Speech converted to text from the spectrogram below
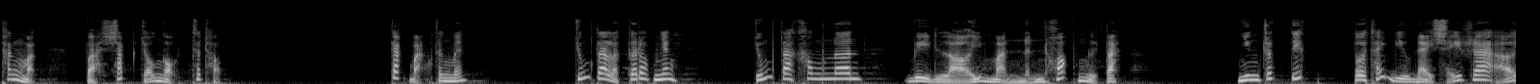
thân mật và sắp chỗ ngồi thích hợp. Các bạn thân mến, chúng ta là cơ đốc nhân, chúng ta không nên vì lợi mà nịnh hót người ta. Nhưng rất tiếc, tôi thấy điều này xảy ra ở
